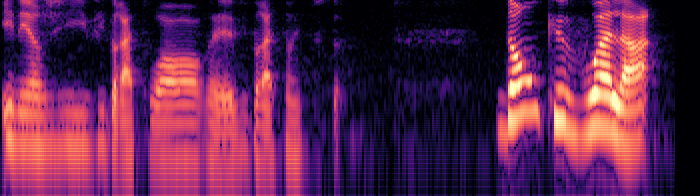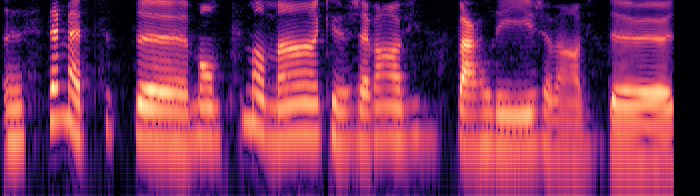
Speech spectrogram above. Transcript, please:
énergie vibratoire, euh, vibration et tout ça. Donc voilà, c'était ma petite, mon petit moment que j'avais envie de vous parler, j'avais envie de,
